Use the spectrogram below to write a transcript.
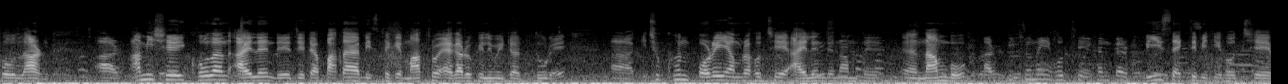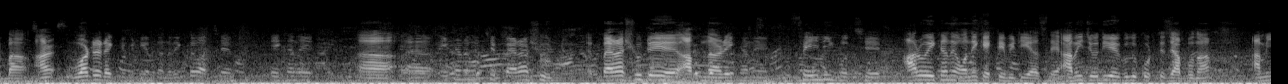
খোলার্ন আর আমি সেই খোলান আইল্যান্ডে যেটা পাতায়া বিচ থেকে মাত্র এগারো কিলোমিটার দূরে কিছুক্ষণ পরেই আমরা হচ্ছে আইল্যান্ডে নামতে নামবো। আর পিছনেই হচ্ছে এখানকার বিচ অ্যাক্টিভিটি হচ্ছে বা ওয়াটার অ্যাক্টিভিটি আপনারা দেখতে পাচ্ছেন। এখানে এখানে হচ্ছে প্যারাশুট প্যারাশুটে আপনার এখানে সেইলিং হচ্ছে। আরও এখানে অনেক অ্যাক্টিভিটি আছে। আমি যদিও এগুলো করতে যাব না, আমি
